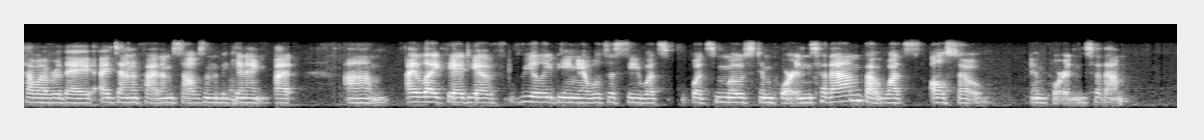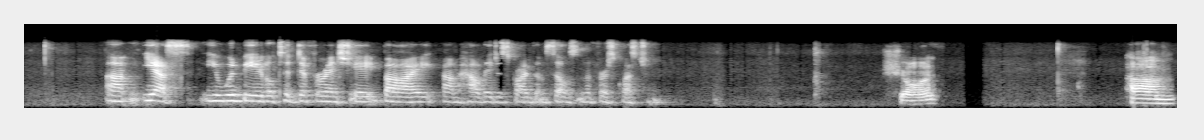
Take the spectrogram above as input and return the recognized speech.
however they identify themselves in the beginning. But um, I like the idea of really being able to see what's what's most important to them, but what's also important to them. Um, yes, you would be able to differentiate by um, how they describe themselves in the first question. Sean, Um,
